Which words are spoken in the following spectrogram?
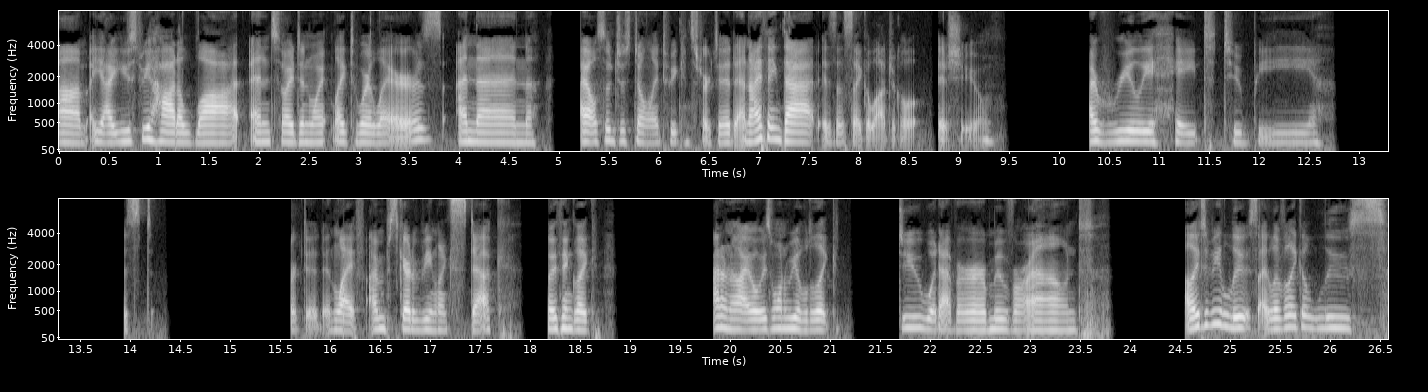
um, yeah, I used to be hot a lot, and so I didn't like to wear layers. And then I also just don't like to be constricted, and I think that is a psychological issue. I really hate to be just restricted in life. I'm scared of being like stuck. So I think like I don't know, I always want to be able to like do whatever, move around. I like to be loose. I live like a loose,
